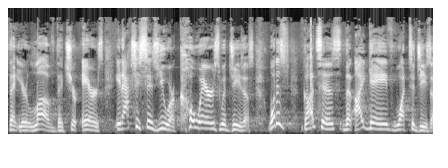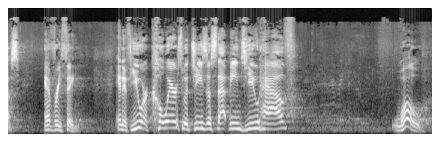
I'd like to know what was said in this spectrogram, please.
that you're loved, that you're heirs. It actually says you are co-heirs with Jesus. What is, God says that I gave what to Jesus? Everything. And if you are co-heirs with Jesus, that means you have, whoa.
